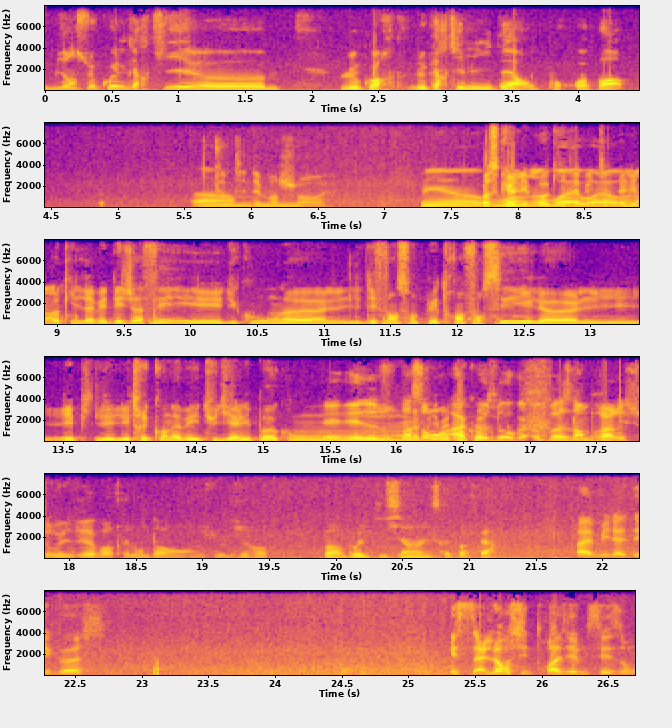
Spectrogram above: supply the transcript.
bien secouer le quartier, le, quart- le quartier militaire, pourquoi pas. Euh, des marchands, ouais. Mais euh, Parce qu'à l'époque, ouais, il l'avait voilà, déjà- à voilà. l'époque, il l'avait déjà fait, et du coup, on a, les défenses ont pu être renforcées, le- les, les, les trucs qu'on avait étudiés à l'époque, on. Et, et de toute façon, place. Akodo, au poste d'empereur, il survivrait pas très longtemps. hein, je veux dire, pas un politicien, il serait pas faire. Ouais, mais il a des gosses. Et ça lance une troisième saison.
